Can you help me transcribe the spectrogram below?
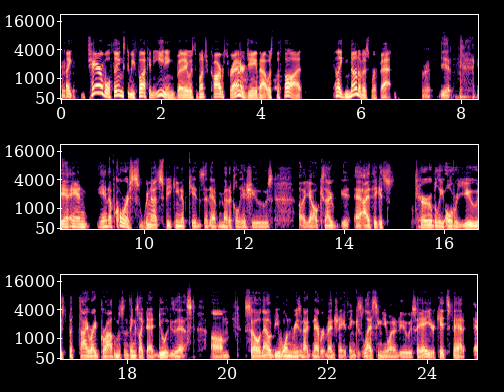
Like terrible things to be fucking eating, but it was a bunch of carbs for energy. That was the thought. And like none of us were fat. Right. Yeah. Yeah. And and of course, we're not speaking of kids that have medical issues, uh, you know, because I I think it's terribly overused, but thyroid problems and things like that do exist. Um, so that would be one reason I'd never mention anything because last thing you want to do is say, "Hey, your kid's fat," uh,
